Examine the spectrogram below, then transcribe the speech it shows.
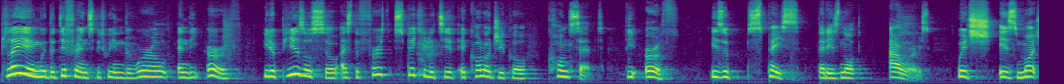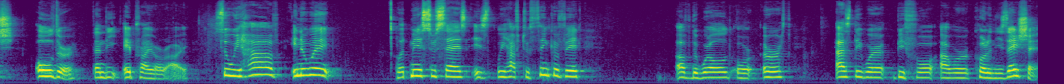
Playing with the difference between the world and the earth, it appears also as the first speculative ecological concept. The earth is a space that is not ours, which is much older than the a priori. So we have, in a way, what Meillassoux says is we have to think of it, of the world or earth, as they were before our colonization,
